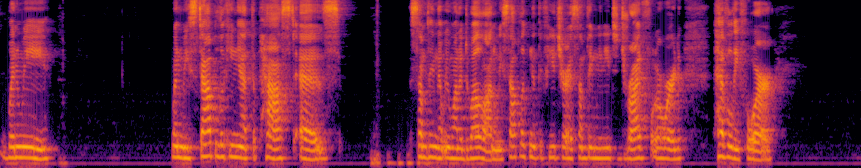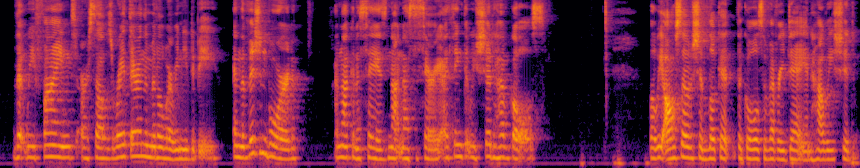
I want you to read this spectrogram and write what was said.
when we when we stop looking at the past as something that we want to dwell on, we stop looking at the future as something we need to drive forward heavily for, that we find ourselves right there in the middle where we need to be. And the vision board, I'm not going to say is not necessary. I think that we should have goals, but we also should look at the goals of every day and how we should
